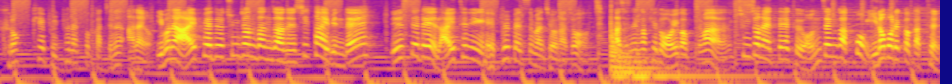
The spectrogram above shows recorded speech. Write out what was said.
그렇게 불편할 것 같지는 않아요. 이번에 아이패드 충전 단자는 C타입인데 1세대 라이트닝 애플 펜슬만 지원하죠. 참, 다시 생각해도 어이가 없지만 충전할 때 그 언젠가 꼭 잃어버릴 것 같은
